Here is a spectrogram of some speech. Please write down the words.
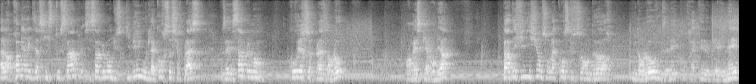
Alors, premier exercice tout simple, c'est simplement du skipping ou de la course sur place. Vous allez simplement courir sur place dans l'eau, en respirant bien. Par définition, sur la course, que ce soit en dehors ou dans l'eau, vous allez contracter le périnée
